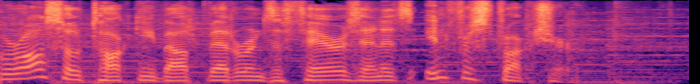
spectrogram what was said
We're also talking about Veterans Affairs and its infrastructure.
